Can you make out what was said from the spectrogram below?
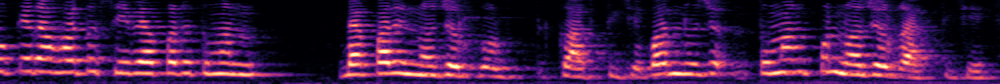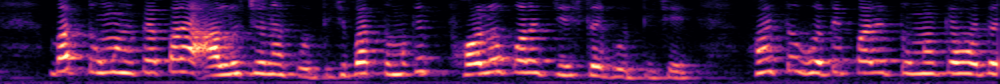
লোকেরা হয়তো সে ব্যাপারে তোমার ব্যাপারে নজর কাটতিছে বা নজর তোমার উপর নজর রাখতেছে বা তোমার ব্যাপারে আলোচনা করতেছে বা তোমাকে ফলো করার চেষ্টা করতেছে। হয়তো হতে পারে তোমাকে হয়তো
